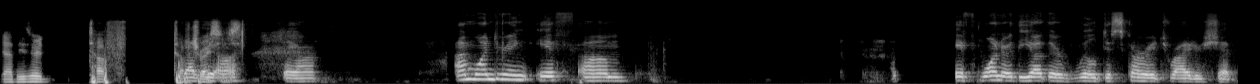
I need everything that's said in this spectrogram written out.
yeah, these are tough, tough yeah, choices. They are. They are. I'm wondering if um, if one or the other will discourage ridership,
